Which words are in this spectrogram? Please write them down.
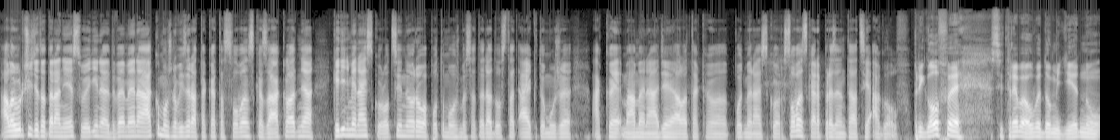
ale určite to teda nie sú jediné dve mená. Ako možno vyzerá taká tá slovenská základňa, keď ideme najskôr od seniorov a potom môžeme sa teda dostať aj k tomu, že aké máme nádej, ale tak uh, poďme najskôr. Slovenská reprezentácia a golf. Pri golfe si treba uvedomiť jednu,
